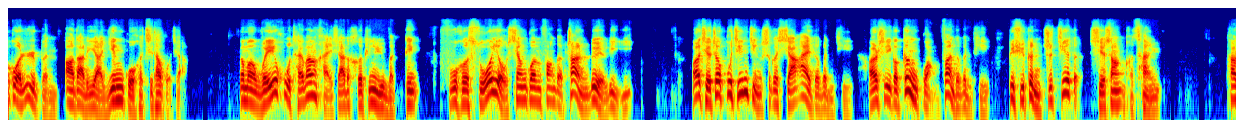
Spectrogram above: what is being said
括日本、澳大利亚、英国和其他国家。那么，维护台湾海峡的和平与稳定，符合所有相关方的战略利益。而且，这不仅仅是个狭隘的问题，而是一个更广泛的问题，必须更直接的协商和参与。他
